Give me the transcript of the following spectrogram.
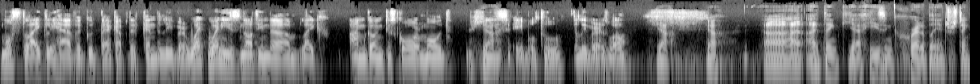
most likely have a good backup that can deliver. When when he's not in the like I'm going to score mode, he's yeah. able to deliver as well. Yeah, yeah. Uh, I, I, think, yeah, he's incredibly interesting.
